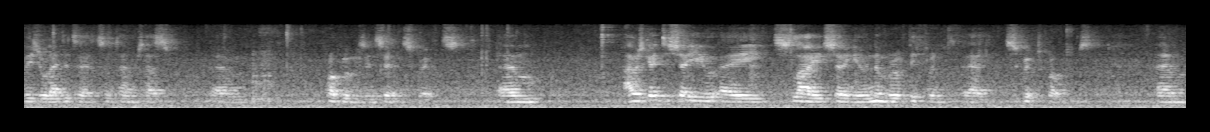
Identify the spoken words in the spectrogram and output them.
Visual Editor sometimes has um, problems in certain scripts. Um, I was going to show you a slide showing you a number of different uh, script problems. Um,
